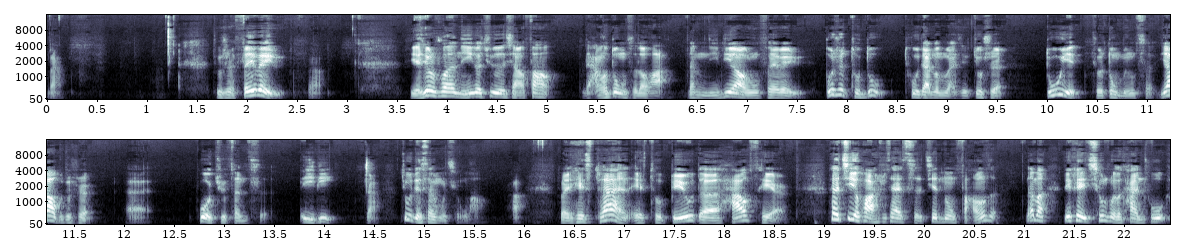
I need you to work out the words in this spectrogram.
啊，就是非谓语啊，也就是说你一个句子想放两个动词的话，那么你一定要用非谓语，不是 to do，to 加动词原形就是 doing 就是动名词，要不就是。呃，过去分词 ed 啊，就这三种情况啊。所以 his plan is to build a house here。他的计划是在此建栋房子。那么你可以清楚的看出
